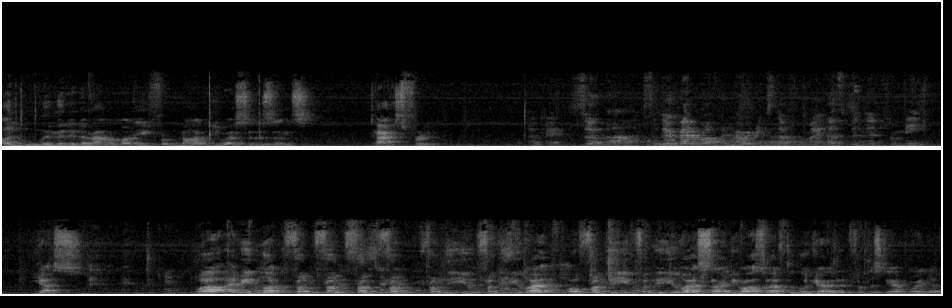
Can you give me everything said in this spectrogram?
unlimited amount of money from non-US citizens, tax-free. Okay, so, uh, so they're better off inheriting stuff from my husband than from me. Yes. Well, I mean, look, from, from, from, from, from the U, from the US, well, from the, from the US side, you also have to look at it from the standpoint of,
